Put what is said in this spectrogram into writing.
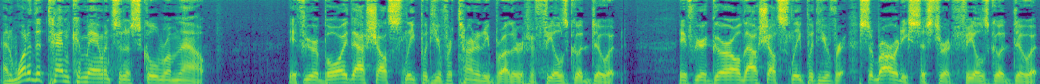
And what are the Ten Commandments in a schoolroom now? If you're a boy, thou shalt sleep with your fraternity brother. If it feels good, do it. If you're a girl, thou shalt sleep with your sorority sister. It feels good, do it.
